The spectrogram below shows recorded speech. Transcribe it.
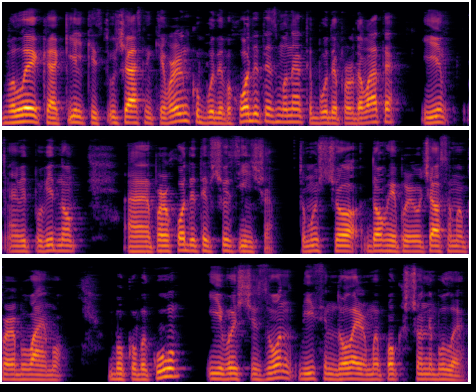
велика кількість учасників ринку буде виходити з монети, буде продавати і, е, відповідно, е, переходити в щось інше. Тому що довгий період часу ми перебуваємо в боковику і вище зон 8 доларів ми поки що не були.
